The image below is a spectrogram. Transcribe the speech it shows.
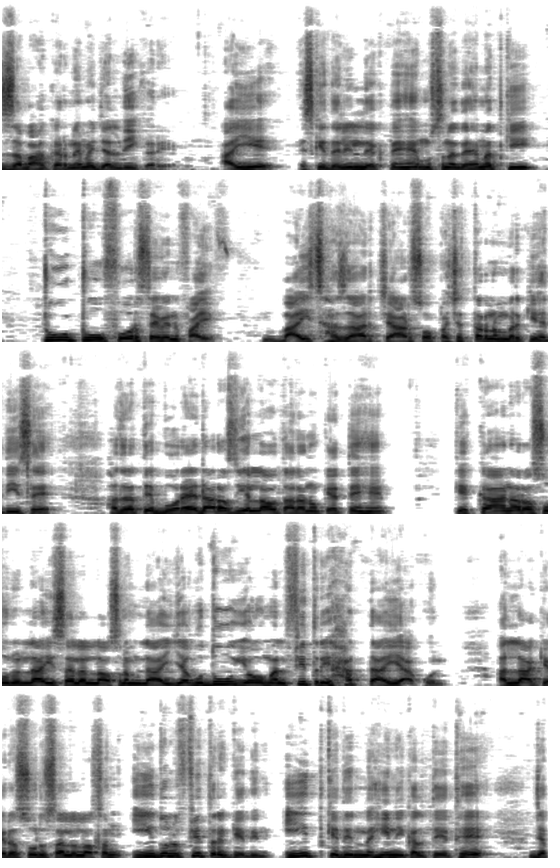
ذبح کرنے میں جلدی کرے۔ آئیے اس کی دلیل دیکھتے ہیں مسند احمد کی two two four seven five. بائیس ہزار چار سو پچہتر نمبر کی حدیث ہے۔ حضرت بریدہ رضی اللہ تعالیٰ عنہ کہتے ہیں کہ کان رسول اللہ صلی اللہ علیہ وسلم لا یغدو یوم الفطر حتی یاکل اللہ کے رسول صلی اللہ علیہ وسلم عید الفطر کے دن، عید کے دن نہیں نکلتے تھے جب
